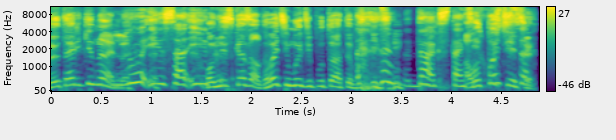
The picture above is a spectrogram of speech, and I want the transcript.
Но это оригинально. Ну, и, и... Он не сказал, давайте мы, депутаты, выйдем. Да, кстати. А вот хочется,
